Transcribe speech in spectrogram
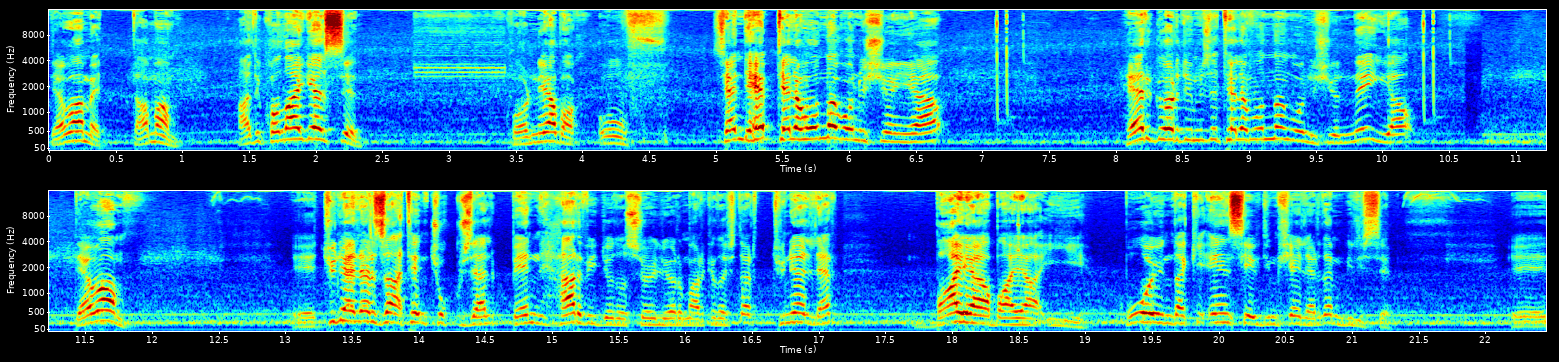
Devam et. Tamam. Hadi kolay gelsin. Kornaya bak. Of. Sen de hep telefonla konuşuyorsun ya. Her gördüğümüzde telefondan konuşuyorsun. Ne ya? Devam. E, tüneller zaten çok güzel. Ben her videoda söylüyorum arkadaşlar. Tüneller baya baya iyi. Bu oyundaki en sevdiğim şeylerden birisi. E,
